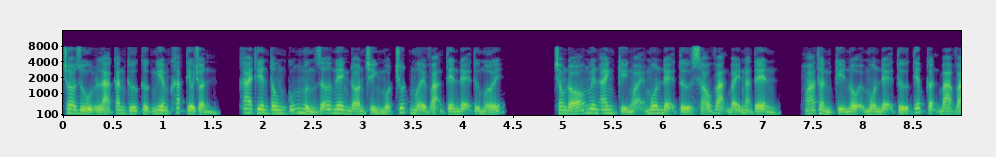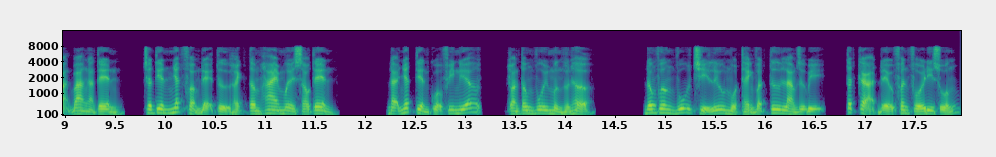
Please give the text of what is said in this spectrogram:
Cho dù là căn cứ cực nghiêm khắc tiêu chuẩn, khai thiên tông cũng mừng rỡ nên đón chỉnh một chút mười vạn tên đệ tử mới. Trong đó nguyên anh kỳ ngoại môn đệ tử sáu vạn bảy ngàn tên, hóa thần kỳ nội môn đệ tử tiếp cận ba vạn ba ngàn tên, chân tiên nhất phẩm đệ tử hạch tâm hai mươi sáu tên. Đại nhất tiền của phi nghĩa, toàn tông vui mừng hớn hở. Đông phương vũ chỉ lưu một thành vật tư làm dự bị tất cả đều phân phối đi xuống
